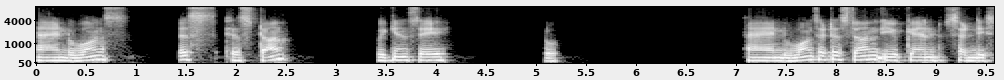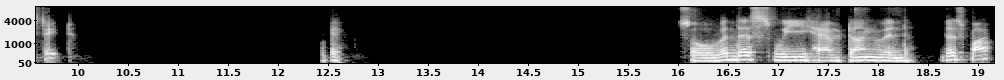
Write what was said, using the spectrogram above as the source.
And once this is done we can say true. And once it is done you can set the state. Okay. So with this we have done with this part.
